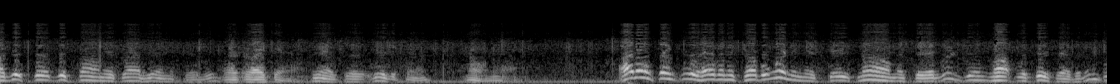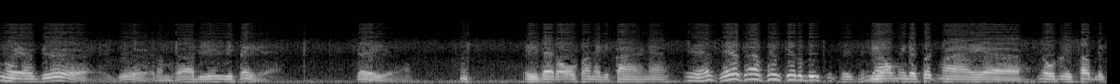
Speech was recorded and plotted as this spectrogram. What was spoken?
I'll just, uh, just sign this right here, Mr. Edwards. Right there. Yes, uh, here's the pen. Oh, no. I don't think we'll have any trouble winning this case now, Mr. Edwards, not with this evidence. Well, good, good. I'm glad to hear you say that. Say, uh, is that all for me to now? Yes, yes, I think it'll be sufficient. You want me to put my uh, notary public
